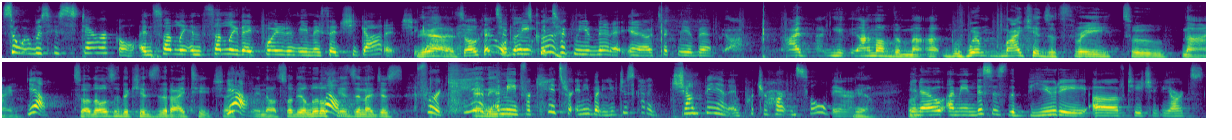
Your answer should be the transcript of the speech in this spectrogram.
So it was hysterical. And suddenly, and suddenly they pointed at me and they said, she got it. She got Yeah, it. Yeah, it's okay. It Well, took, me, that's good. it took me a minute. You know, it took me a bit. I, I, I'm of the. uh, my kids are three to nine. Yeah. So those are the kids that I teach. I- Yeah. you know, so they're little Well, kids, and I just. For a kid, and I mean, for kids, for anybody, you've just got to jump in and put your heart and soul there. Yeah, You know, I mean, this is the beauty of teaching the arts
